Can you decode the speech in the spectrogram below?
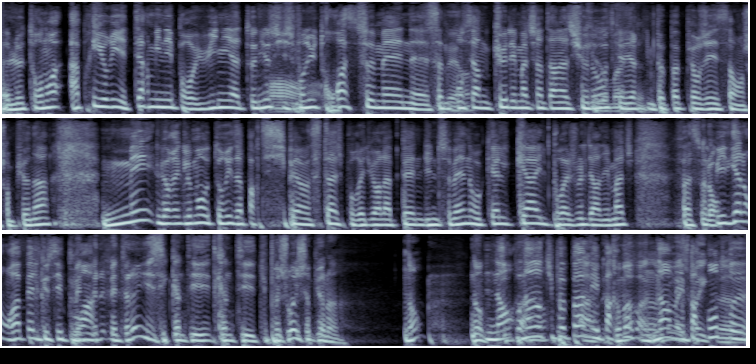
Euh, Le tournoi, a priori, est terminé pour Winnie Antonio, Oh. suspendu trois semaines. Ça ne concerne que les matchs internationaux, c'est-à-dire qu'il ne peut pas purger ça en championnat. Mais le règlement autorise à participer à un stage pour réduire la peine d'une semaine, auquel cas il pourrait jouer le dernier match face au Alors, Pays de Galles. On rappelle que c'est pour un... Maintenant, maintenant, c'est quand, t'es- quand t'es- tu peux jouer un championnat. Non. Non, Non, tu peux pas, non, non, tu peux pas. Ah, mais par contre, non, mais par contre, que- euh,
